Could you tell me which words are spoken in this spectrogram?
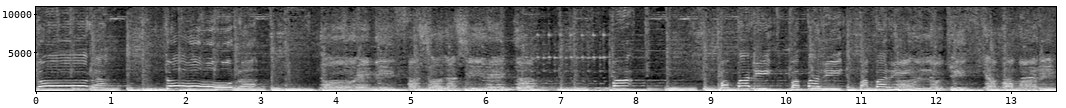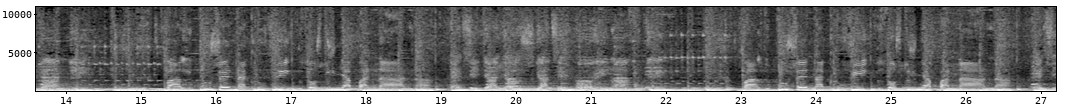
Τώρα, τώρα Τώρα μη φασόλα σιρετό Πα, παπαρί, παπαρί, παπαρί Κολοκύθια παπαρίγανη Βάλ τους ένα κλουβί, δώσ' τους μια μπανάνα. Έτσι κι αλλιώς για τσίρκο είναι αυτή. Βάλ τους ένα κλουβί, δώσ' τους μια μπανάνα Έτσι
